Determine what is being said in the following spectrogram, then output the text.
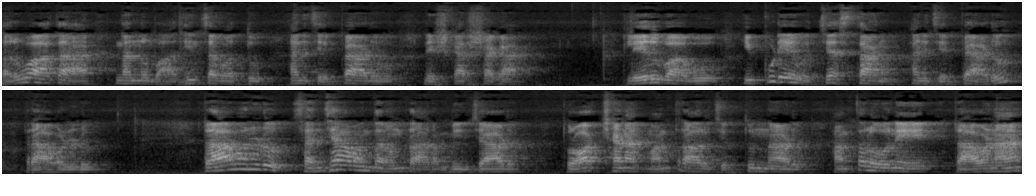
తరువాత నన్ను బాధించవద్దు అని చెప్పాడు నిష్కర్షగా. లేదు బాబు ఇప్పుడే వచ్చేస్తాను అని చెప్పాడు రావణుడు. రావణుడు సంధ్యావందనం ప్రారంభించాడు. ప్రోక్షణ మంత్రాలు చెప్తున్నాడు. అంతలోనే రావణ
